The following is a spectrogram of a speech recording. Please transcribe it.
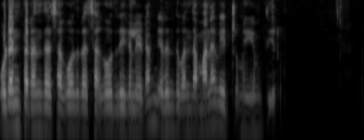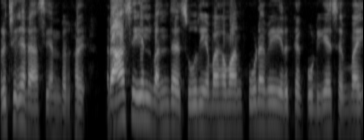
உடன் பிறந்த சகோதர சகோதரிகளிடம் இருந்து வந்த மனவேற்றுமையும் தீரும். ருச்சிக ராசி அன்பர்கள் ராசியில் வந்த சூரிய பகவான் கூடவே இருக்கக்கூடிய செவ்வாய்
